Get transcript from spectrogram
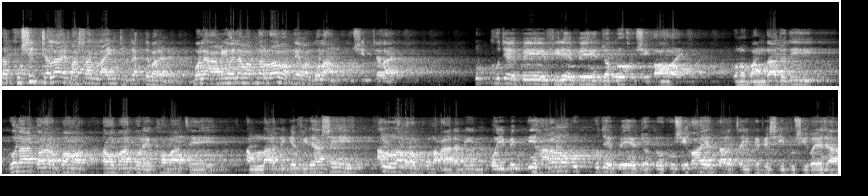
তা খুশির ঠেলায় ভাষার লাইন ঠিক রাখতে পারে না বলে, আমি হইলাম আপনার রব, আপনি আমার গোলাম। খুশির ঠেলায়। খুব খুঁজে পেয়ে, ফিরে পেয়ে যত খুশি হয়। কোন বান্দা যদি গোনা করার পর তওবা করে ক্ষমা চেয়ে আল্লাহর দিকে ফিরে আসে, আল্লাহ রব্বুল আলামিন ওই ব্যক্তি হারানো উট খুঁজে পেয়ে যত খুশি হয়, তার চাইতে বেশি খুশি হয়ে যায়।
